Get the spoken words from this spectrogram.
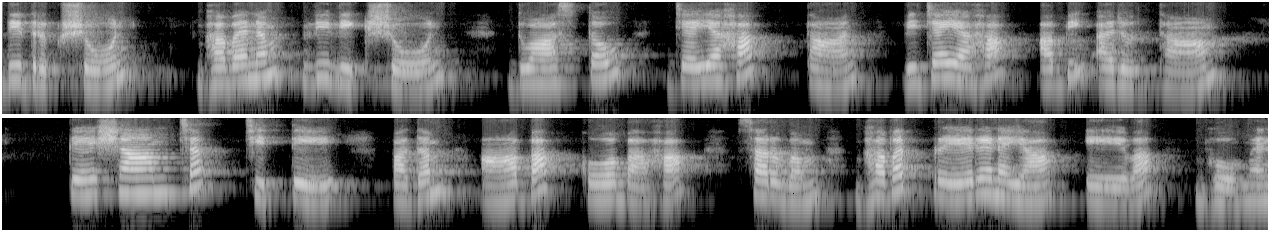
ദിദൃക്ഷൂൻ ഭവനം വിവിക്ഷൂൻ ദ്വാസ്തൗ ജയഃ താൻ വിജയഃ അഭി അരുദ്ധാം തേഷാം ച ചിത്തേ പദം ആപ കോപഃ സർവം ഭവത് പ്രേരണയാ ഏവ ഭൂമൻ.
